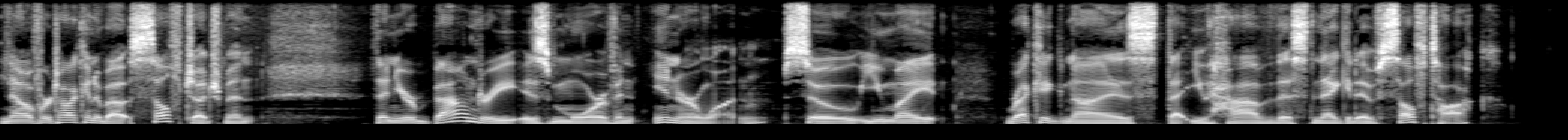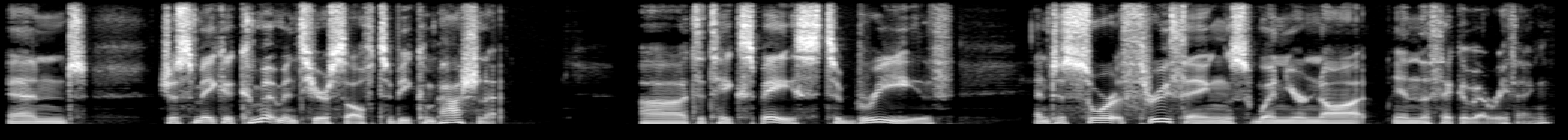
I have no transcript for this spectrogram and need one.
Now, if we're talking about self judgment, then your boundary is more of an inner one. So you might recognize that you have this negative self talk and just make a commitment to yourself to be compassionate uh, to take space, to breathe, and to sort through things when you're not in the thick of everything.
